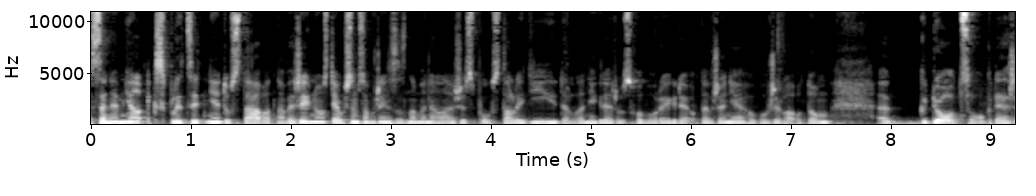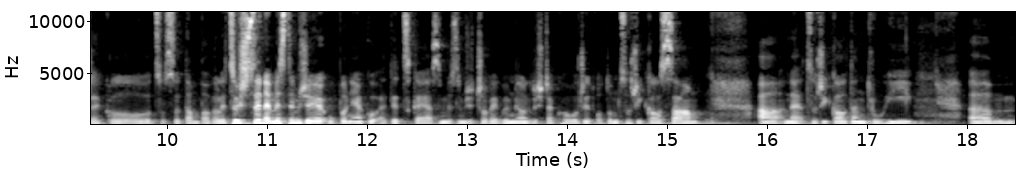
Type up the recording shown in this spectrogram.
se neměl explicitně dostávat na veřejnost. Já už jsem samozřejmě zaznamenala, že spousta lidí dala někde rozhovory, kde otevřeně hovořila o tom, eh, kdo co kde řekl, co se tam bavili, což si nemyslím, že je úplně jako etické. Já si myslím, že člověk by měl když tak hovořit o tom, co říkal sám a ne, co říkal ten druhý. Ehm,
